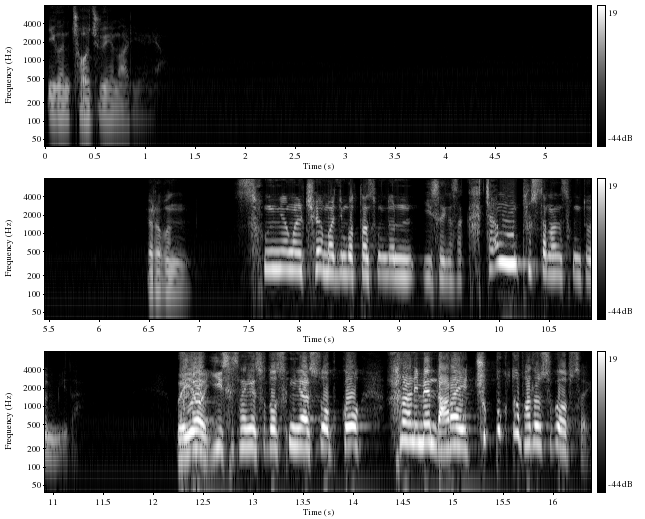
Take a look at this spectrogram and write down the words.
이건 저주의 말이에요. 여러분, 성령을 체험하지 못한 성도는 이 세상에서 가장 불쌍한 성도입니다. 왜요? 이 세상에서도 승리할 수 없고 하나님의 나라의 축복도 받을 수가 없어요.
